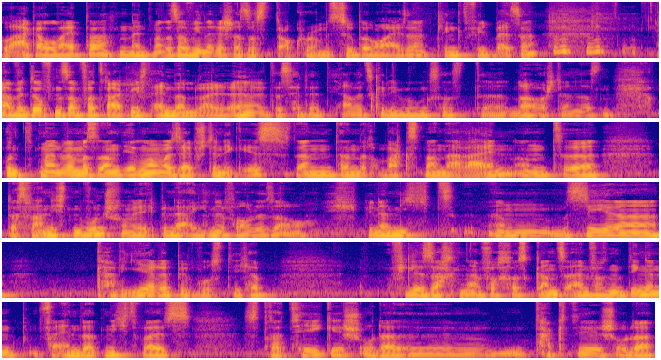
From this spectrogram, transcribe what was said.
Lagerleiter, nennt man das auf Wienerisch, also Stockroom Supervisor, klingt viel besser. Aber wir durften es am Vertrag nicht ändern, weil äh, das hätte die Arbeitsgenehmigung sonst äh, neu ausstellen lassen. Und man, wenn man dann irgendwann mal selbstständig ist, dann, dann wächst man da rein und äh, das war nicht ein Wunsch von mir. Ich bin ja eigentlich eine faule Sau. Ich bin ja nicht ähm, sehr karrierebewusst. Ich habe viele Sachen einfach aus ganz einfachen Dingen verändert. Nicht, weil es strategisch oder äh, taktisch oder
